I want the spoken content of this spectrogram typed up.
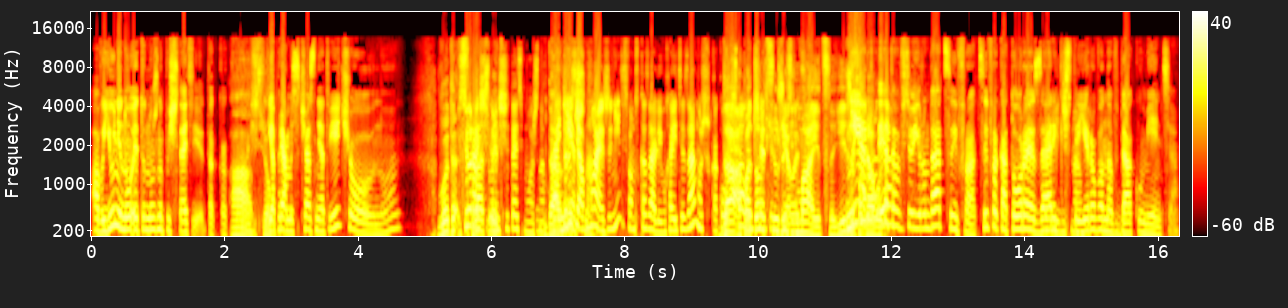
А в июне, ну, это нужно посчитать, э, так как А, э, всё. я прямо сейчас не отвечу, но... Вот Все спрашивает, рассчитать можно. Да. Друзья, в мае женитесь, вам сказали, выходите замуж, какого да, числа а потом лучше всю это жизнь делать? мается. Есть Нет, поговорка. это все ерунда, цифра. Цифра, которая зарегистрирована в документе.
